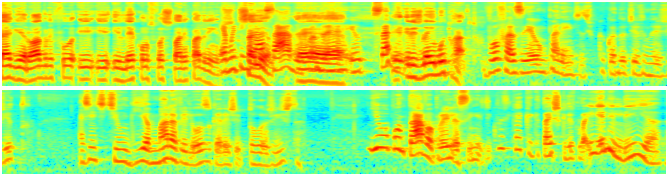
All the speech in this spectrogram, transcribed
pega hierógrafo e, e, e, lê como se fosse história em quadrinhos. É muito Sai engraçado. Quando é, eu, sabe, eles leem muito rápido. Vou fazer um parênteses, porque quando eu estive no Egito, a gente tinha um guia maravilhoso, que era egiptologista, e eu apontava para ele assim, o que está escrito lá? E ele lia.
